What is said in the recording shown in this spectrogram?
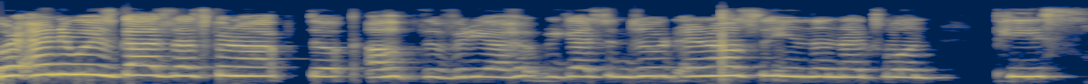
But anyways, guys, that's gonna up the up the video. I hope you guys enjoyed, and I'll see you in the next one. Peace.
